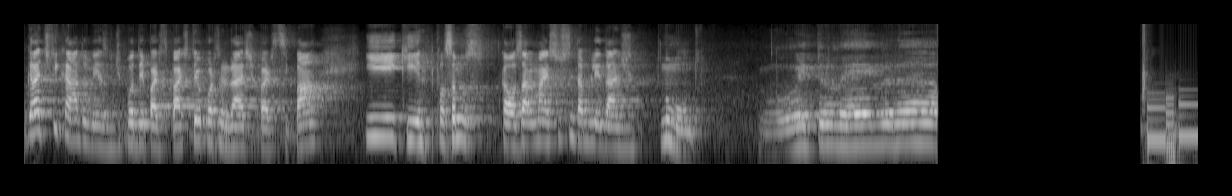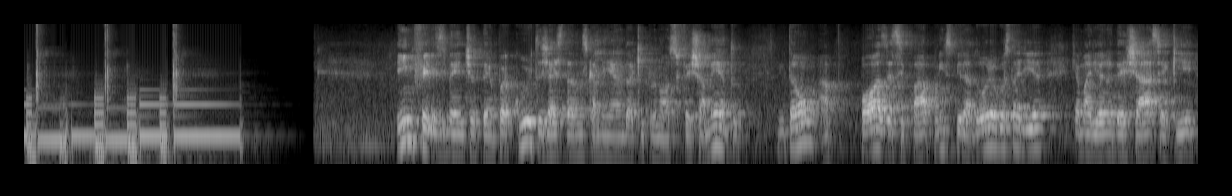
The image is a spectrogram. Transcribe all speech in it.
gratificado mesmo de poder participar, de ter a oportunidade de participar e que possamos causar mais sustentabilidade no mundo. Muito bem, Bruno. Infelizmente o tempo é curto, já estamos caminhando aqui para o nosso fechamento. Então, após esse papo inspirador, eu gostaria que a Mariana deixasse aqui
